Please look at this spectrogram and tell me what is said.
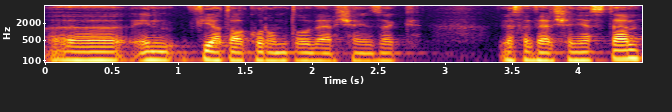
ö, én fiatal koromtól versenyzek, illetve versenyeztem,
